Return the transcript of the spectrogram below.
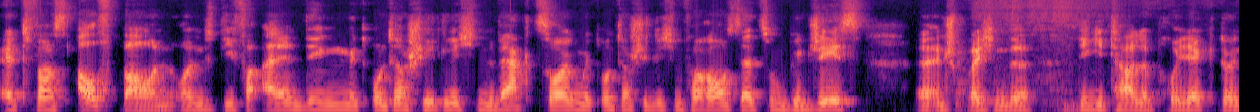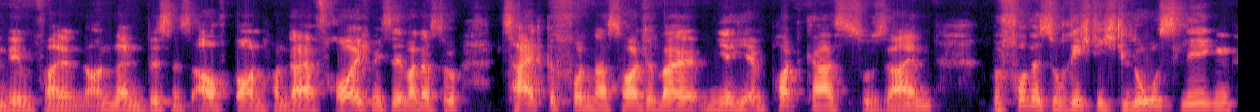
etwas aufbauen und die vor allen Dingen mit unterschiedlichen Werkzeugen, mit unterschiedlichen Voraussetzungen, Budgets äh, entsprechende digitale Projekte, in dem Fall ein Online-Business aufbauen. Von daher freue ich mich, Silvan, dass du Zeit gefunden hast, heute bei mir hier im Podcast zu sein. Bevor wir so richtig loslegen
